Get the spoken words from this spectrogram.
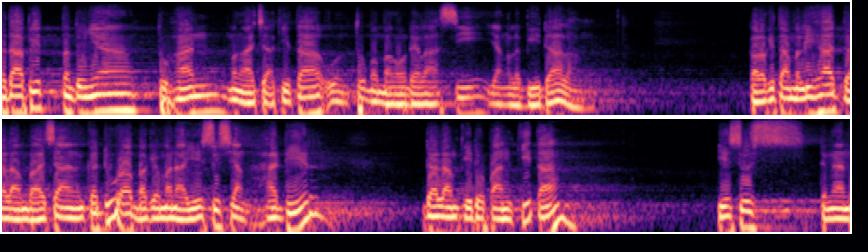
Tetapi tentunya Tuhan mengajak kita untuk membangun relasi yang lebih dalam. Kalau kita melihat dalam bacaan kedua bagaimana Yesus yang hadir dalam kehidupan kita, Yesus dengan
